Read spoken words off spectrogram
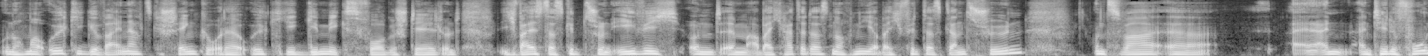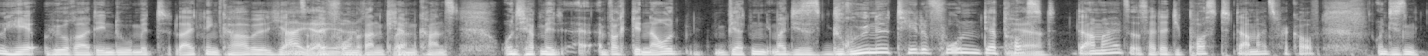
nochmal ulkige Weihnachtsgeschenke oder ulkige Gimmicks vorgestellt. Und ich weiß, das gibt's schon ewig, und ähm, aber ich hatte das noch nie, aber ich finde das ganz schön. Und zwar äh, ein, ein Telefonhörer, den du mit Lightning-Kabel hier ah, ans ja, iPhone ja, ranklemmen klar. kannst. Und ich habe mir einfach genau, wir hatten immer dieses grüne Telefon der Post ja. damals, das hat ja die Post damals verkauft, und diesen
